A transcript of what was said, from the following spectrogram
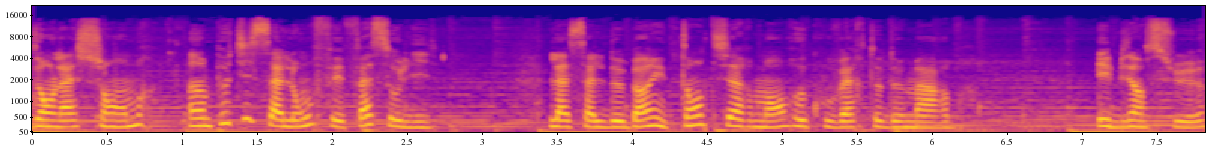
Dans la chambre, un petit salon fait face au lit. La salle de bain est entièrement recouverte de marbre. Et bien sûr,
